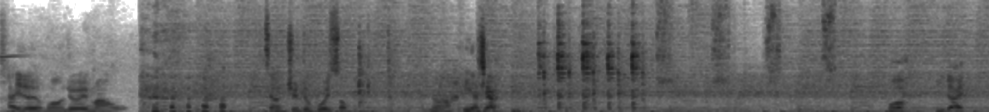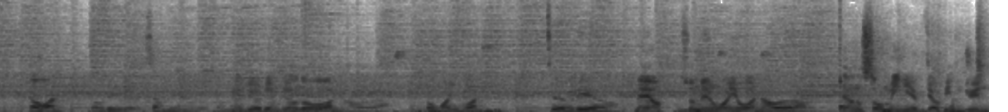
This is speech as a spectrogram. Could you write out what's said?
猜了有没有就会骂我，这样绝对不会松。那第二项，哇，皮带要换，都裂了，上面上面。那就两条都换好了啦，都换一换。这有裂哦，没有，顺便换一换好了啦，这样寿命也比较平均。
